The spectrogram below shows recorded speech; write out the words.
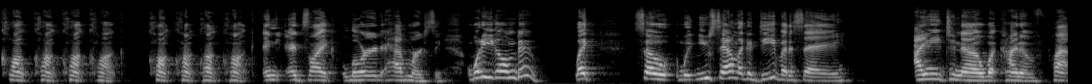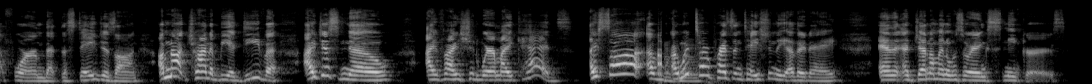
clunk, clunk, clunk, clunk, clunk, clunk, clunk, clunk. And it's like, Lord have mercy. What are you going to do? Like, so you sound like a diva to say, I need to know what kind of platform that the stage is on. I'm not trying to be a diva. I just know if I should wear my Keds. I saw, I went to a presentation the other day and a gentleman was wearing sneakers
